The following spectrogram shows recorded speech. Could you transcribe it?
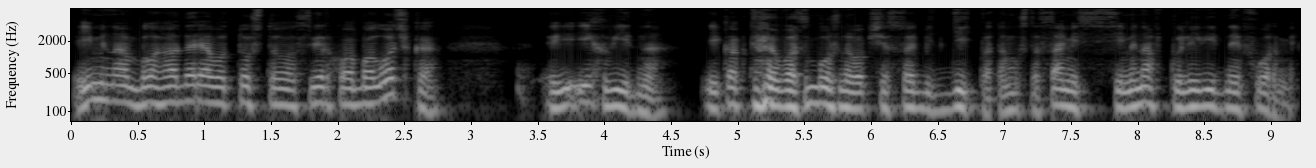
именно благодаря вот то, что сверху оболочка, их видно. И как-то возможно вообще собедить, потому что сами семена в пылевидной форме.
